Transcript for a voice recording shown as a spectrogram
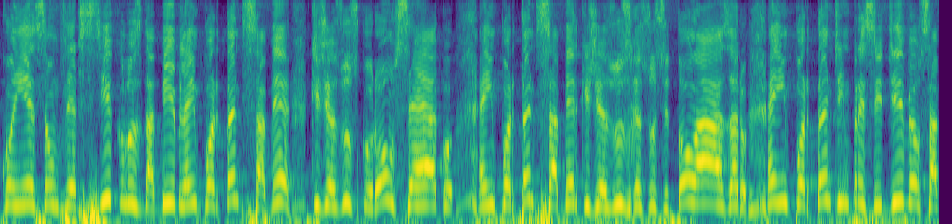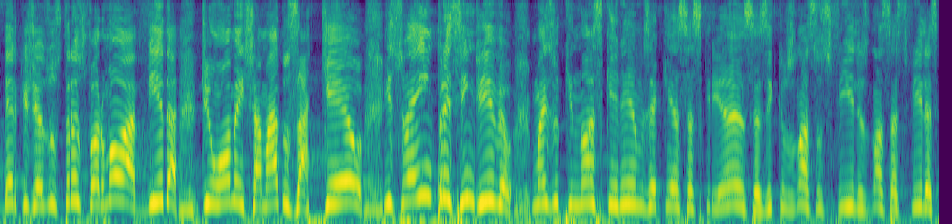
conheçam versículos da Bíblia. É importante saber que Jesus curou um cego, é importante saber que Jesus ressuscitou Lázaro, é importante imprescindível saber que Jesus transformou a vida de um homem chamado Zaqueu. Isso é imprescindível, mas o que nós queremos é que essas crianças e que os nossos filhos, nossas filhas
